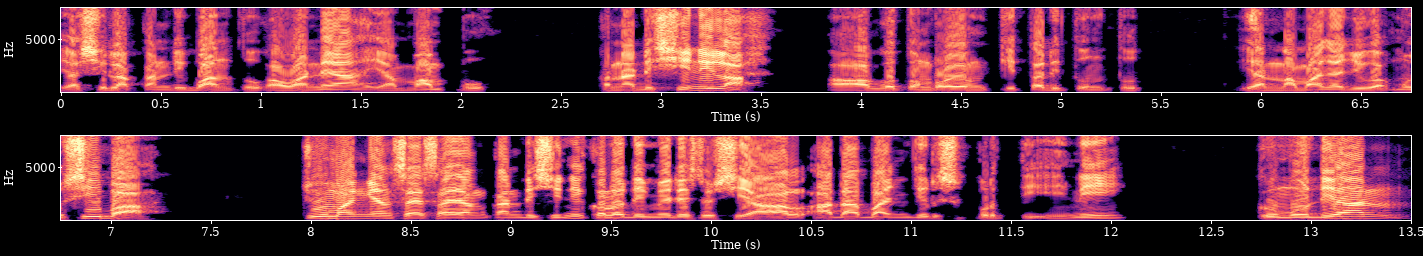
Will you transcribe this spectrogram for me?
ya silakan dibantu kawannya yang mampu. Karena di sinilah uh, gotong royong kita dituntut. Yang namanya juga musibah cuma yang saya sayangkan di sini kalau di media sosial ada banjir seperti ini kemudian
